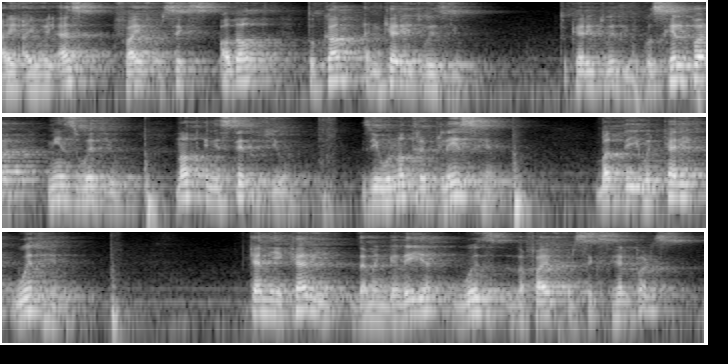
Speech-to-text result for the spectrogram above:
I, I will ask five or six adult to come and carry it with you to carry it with you because helper means with you, not instead of you. They will not replace him, but they will carry with him. Can he carry the Mangalia with the five or six helpers?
